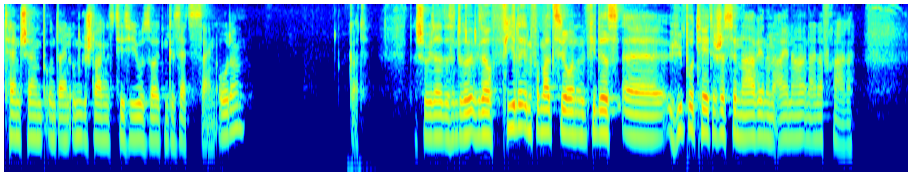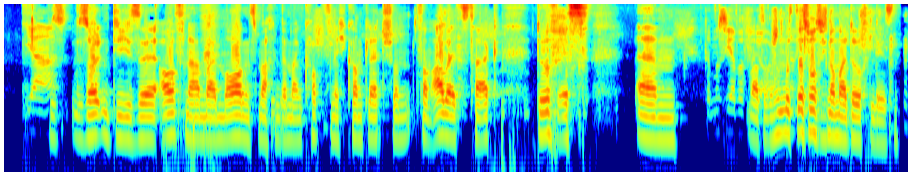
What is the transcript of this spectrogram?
Ten-Champ und ein ungeschlagenes TCU sollten gesetzt sein, oder? Gott. Das, ist schon wieder, das sind wieder viele Informationen und vieles äh, hypothetische Szenarien in einer, in einer Frage. Ja, Wir sollten diese Aufnahmen mal morgens machen, wenn mein Kopf nicht komplett schon vom Arbeitstag durch ist. Ähm, da muss ich aber warte, das aufstehen. muss, das muss ich nochmal durchlesen.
